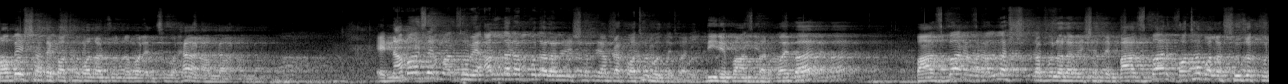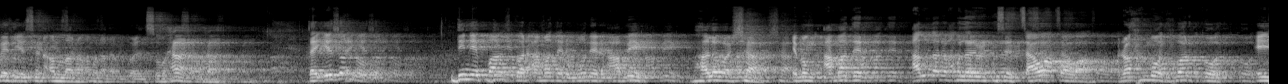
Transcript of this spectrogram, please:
রবের সাথে কথা বলার জন্য বলেন, সুবহানাল্লাহ। এই নামাজের মাধ্যমে আল্লাহ রাব্বুল আলামিনের সাথে আমরা কথা বলতে পারি। দিনে পাঁচবার কয়বার? পাঁচবার আমার আল্লাহ রাব্বুল আলামিনের সাথে পাঁচবার কথা বলার সুযোগ করে দিয়েছেন আল্লাহ রাব্বুল আলামিন বলেন, সুবহানাল্লাহ। তাই এজন্য দিনে পাঁচবার আমাদের মনের আবেগ, ভালোবাসা এবং আমাদের আল্লাহ রাব্বুল কাছে চাওয়া পাওয়া রহমত, বরকত, এই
